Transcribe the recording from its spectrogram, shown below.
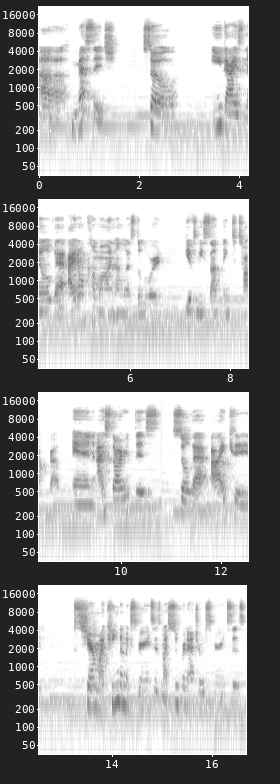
uh, message. So, you guys know that I don't come on unless the Lord gives me something to talk about. And I started this so that I could share my kingdom experiences, my supernatural experiences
